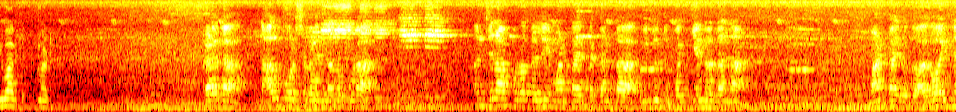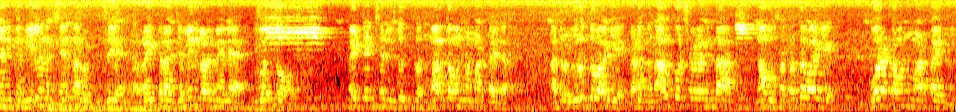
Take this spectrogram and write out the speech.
ಇವಾಗ ಮಾಡಿ ಕಳೆದ ನಾಲ್ಕು ವರ್ಷಗಳಿಂದಲೂ ಕೂಡ ಅಂಜನಾಪುರದಲ್ಲಿ ಮಾಡ್ತಾ ಇರ್ತಕ್ಕಂಥ ವಿದ್ಯುತ್ ಉಪ ಕೇಂದ್ರದನ್ನ ಮಾಡ್ತಾ ಇರೋದು. ಅವೈಜ್ಞಾನಿಕ ನೀಲನಕ್ಷೆಯನ್ನು ರೂಪಿಸಿ ರೈತರ ಜಮೀನುಗಳ ಮೇಲೆ ಇವತ್ತು ಹೈ ಟೆನ್ಷನ್ ವಿದ್ಯುತ್ ಮಾರ್ಗವನ್ನು ಮಾಡ್ತಾ ಇದ್ದಾರೆ. ಅದರ ವಿರುದ್ಧವಾಗಿ ಕಳೆದ ನಾಲ್ಕು ವರ್ಷಗಳಿಂದ ನಾವು ಸತತವಾಗಿ ಹೋರಾಟವನ್ನು ಮಾಡ್ತಾ ಇದ್ವಿ.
